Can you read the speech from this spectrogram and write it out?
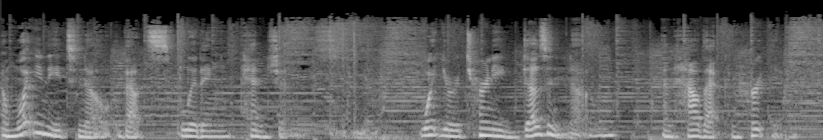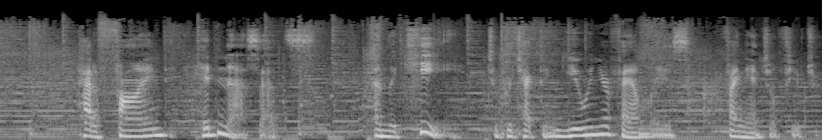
and what you need to know about splitting pensions, what your attorney doesn't know and how that can hurt you, how to find hidden assets, and the key to protecting you and your family's financial future.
